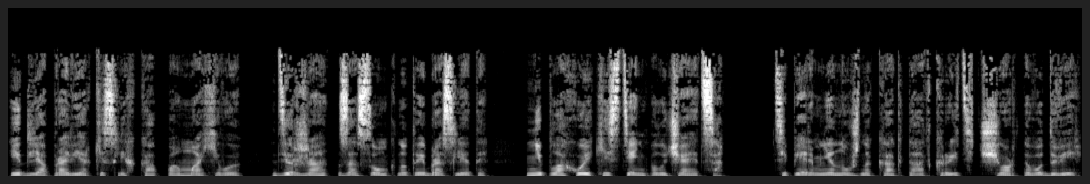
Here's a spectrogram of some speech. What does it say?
и для проверки слегка помахиваю, держа за сомкнутые браслеты. Неплохой кистень получается. Теперь мне нужно как-то открыть чертову дверь.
